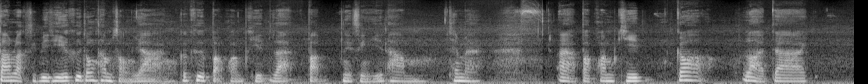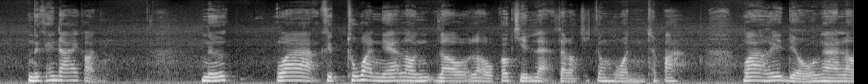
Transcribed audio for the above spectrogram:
ตามหลัก CPT ก็คือต้องทำสองอย่างก็คือปรับความคิดและปรับในสิ่งที่ทำใช่ไหมอ่าปรับความคิดก็เราอาจจะนึกให้ได้ก่อน นึกว่าคือทุกวันนี้เราเราเราก็คิดแหละ แต่เราคิดกังวลใช่ปะ ว่าเฮ้ยเดี๋ยวงานเรา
